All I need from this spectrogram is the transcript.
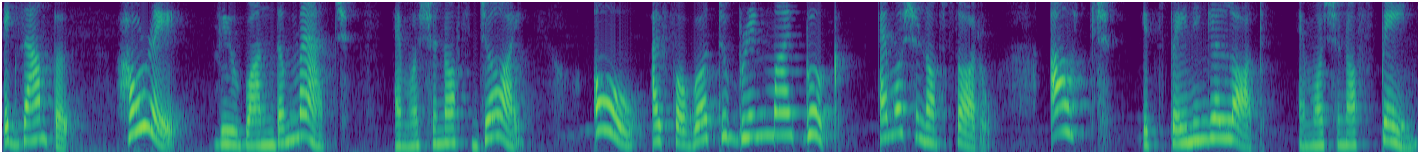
Example Hooray! We won the match. Emotion of joy. Oh, I forgot to bring my book. Emotion of sorrow. Ouch! It's paining a lot. Emotion of pain.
